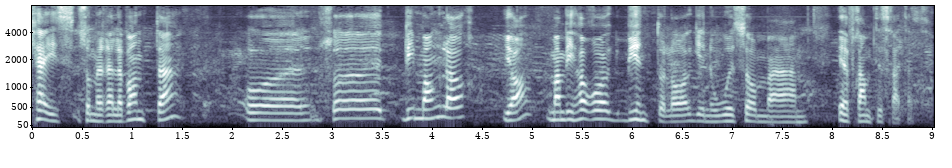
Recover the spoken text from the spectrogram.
case som er relevante og, så vi mangler, ja. Men vi har òg begynt å lage noe som eh, er fremtidsrettet.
